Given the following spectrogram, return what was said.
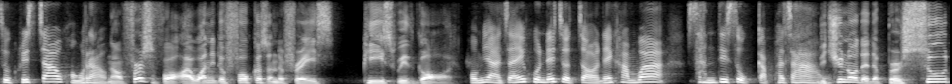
ซูคริสต์เจ้าของเรา Now, first of all, I wanted to focus on the phrase peace with God. ผมอยากจะให้คุณได้จดจ่อในคำว่า สันติสุขกับพระเจ้า Did you know that the pursuit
